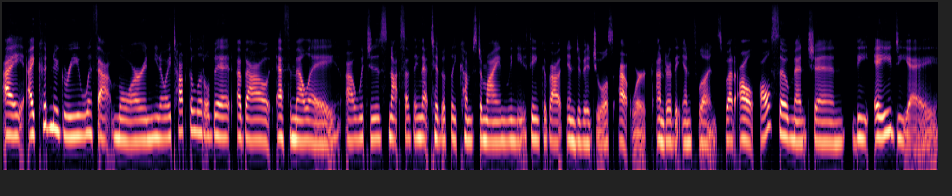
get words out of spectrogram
I, I couldn't agree with that more. And, you know, I talked a little bit about FMLA, uh, which is not something that typically comes to mind when you think about individuals at work under the influence. But I'll also mention the ADA,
